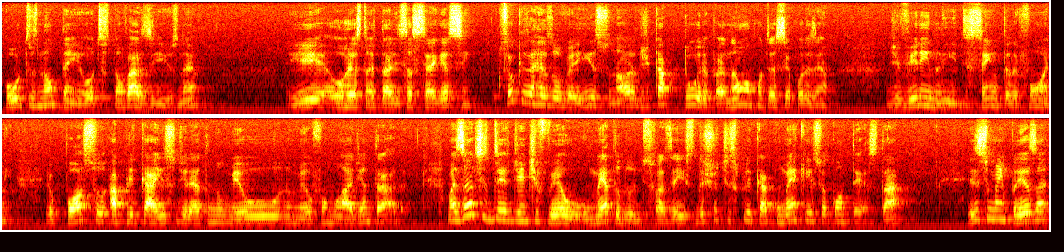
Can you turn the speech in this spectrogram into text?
outros não têm, outros estão vazios, né? E o restante da lista segue assim. Se eu quiser resolver isso na hora de captura, para não acontecer, por exemplo, de virem leads sem o telefone, eu posso aplicar isso direto no meu, no meu formulário de entrada. Mas antes de a gente ver o, método de fazer isso, deixa eu te explicar como é que isso acontece, tá? Existe uma empresa,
